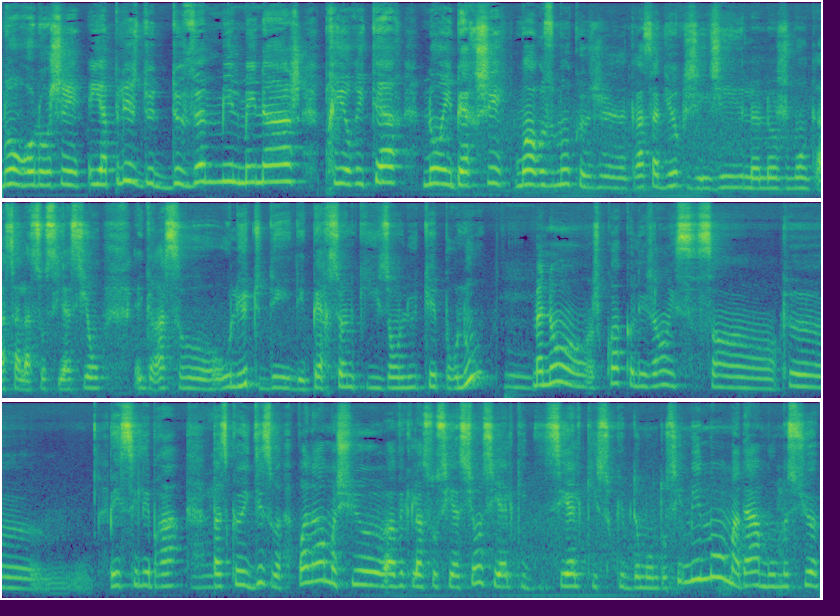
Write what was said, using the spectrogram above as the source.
non relogés. Et il y a plus de, de 20 000 ménages prioritaires non hébergés. Moi, heureusement que je, grâce à Dieu, que j'ai j'ai eu le logement grâce à l'association et grâce aux, aux luttes des, des personnes qui ont lutté pour nous. Maintenant, je crois que les gens, ils se sont un peu euh, baissés les bras. Parce qu'ils disent, voilà, moi je suis euh, avec l'association, c'est elle qui, c'est elle qui s'occupe de mon dossier. Mais non, madame ou monsieur.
